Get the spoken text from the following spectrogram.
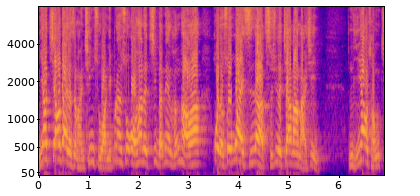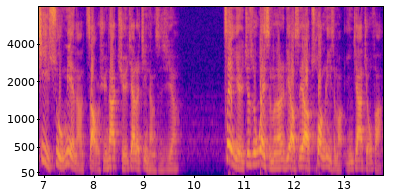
你要交代的什么很清楚啊？你不能说哦，它的基本面很好啊，或者说外资啊持续的加码买进。你要从技术面啊找寻它绝佳的进场时机啊。这也就是为什么呢？李老师要创立什么赢家九法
